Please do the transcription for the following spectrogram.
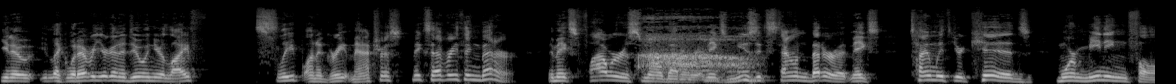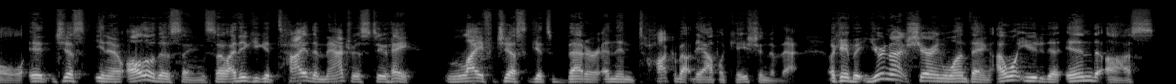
you know, like whatever you're going to do in your life, sleep on a great mattress makes everything better it makes flowers smell better. It makes ah. music sound better. It makes time with your kids more meaningful. It just, you know, all of those things. So I think you could tie the mattress to, hey, life just gets better and then talk about the application of that. Okay, but you're not sharing one thing. I want you to end us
